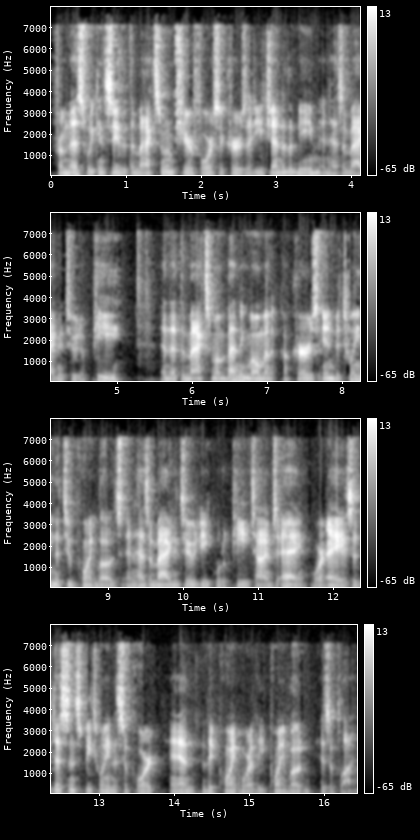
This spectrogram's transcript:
From this, we can see that the maximum shear force occurs at each end of the beam and has a magnitude of P, and that the maximum bending moment occurs in between the two point loads and has a magnitude equal to P times A, where A is the distance between the support and the point where the point load is applied.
